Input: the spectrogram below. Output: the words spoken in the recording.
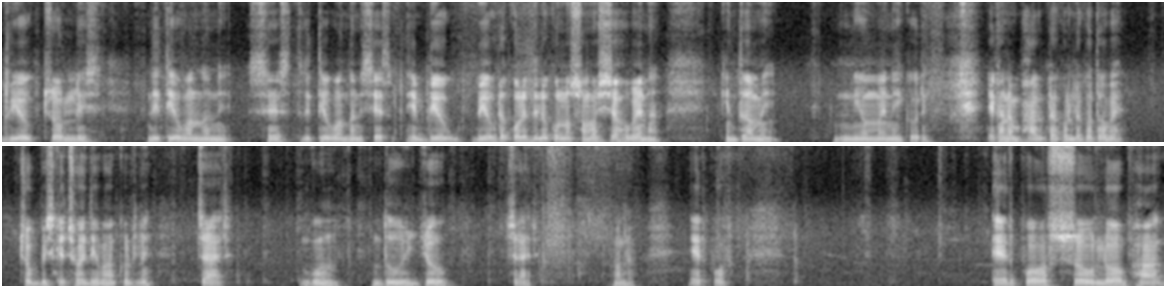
বিয়োগ চল্লিশ, দ্বিতীয় বন্ধনী শেষ, তৃতীয় বন্ধনী শেষ। এই বিয়োগ, বিয়োগটা করে দিলে কোনো সমস্যা হবে না। কিন্তু আমি নিয়ম মেনেই করি। এখানে ভাগটা করলে কত হবে? চব্বিশকে ছয় দিয়ে ভাগ করলে চার। গুণ দুই যোগ চার। হলো? এরপর। এরপর ষোলো ভাগ।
